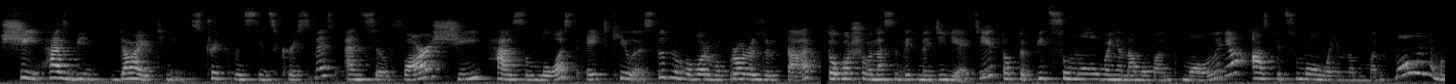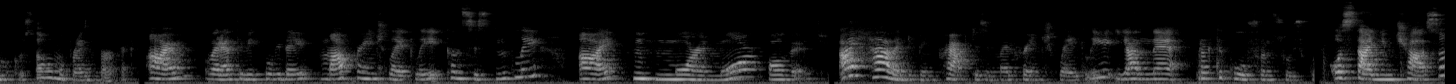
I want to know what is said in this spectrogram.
She has been dieting strictly since Christmas and so far she has lost 8 kilos. Тут ми говоримо про результат того, що вона сидить на дієті, тобто підсумовування на момент мовлення, а з підсумовуванням на момент мовлення ми використовуємо present perfect. I'm, варіанти відповідей, my French lately consistently I more and more of it. I haven't been practicing my French lately. Я не практикую французьку останнім часом,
